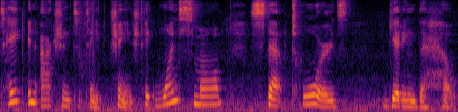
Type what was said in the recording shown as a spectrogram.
Take an action to take change. Take one small step towards getting the help.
